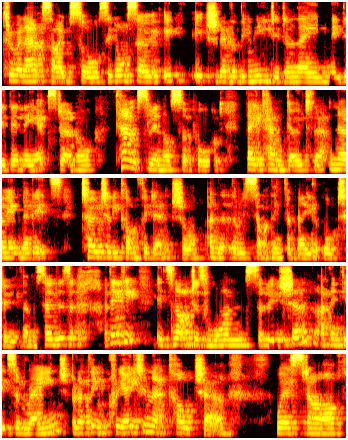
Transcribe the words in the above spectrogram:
through an outside source. It also, if it should ever be needed and they needed any external counselling or support, they can go to that knowing that it's totally confidential and that there is something available to them. So there's a, I think it, it's not just one solution. I think it's a range, but I think creating that culture where staff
